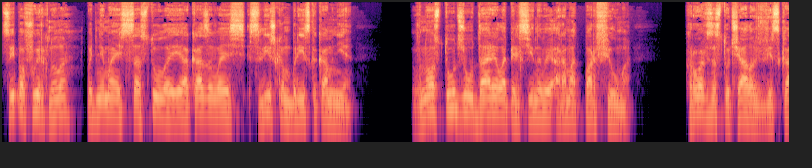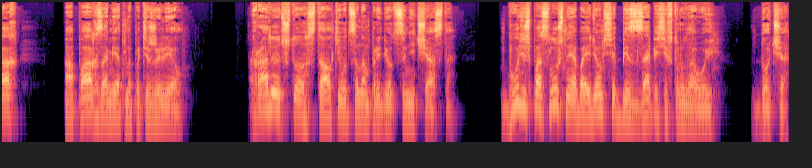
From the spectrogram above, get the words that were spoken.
Цыпа фыркнула, поднимаясь со стула и оказываясь слишком близко ко мне. В нос тут же ударил апельсиновый аромат парфюма. Кровь застучала в висках, а пах заметно потяжелел. Радует, что сталкиваться нам придется нечасто. Будешь послушный, обойдемся без записи в трудовой. Доча.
